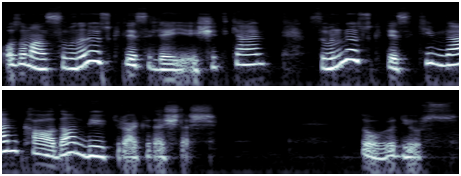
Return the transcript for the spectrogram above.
O zaman sıvının öz kütlesi L'ye eşitken sıvının öz kütlesi kimden? K'dan büyüktür arkadaşlar. Doğru diyoruz.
